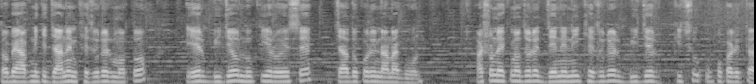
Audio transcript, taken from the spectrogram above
তবে আপনি কি জানেন খেজুরের মতো? এর বীজেও লুকিয়ে রয়েছে জাদুকরী নানা গুণ। আসুন এক নজরে জেনে নিই খেজুরের বীজের কিছু উপকারিতা।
